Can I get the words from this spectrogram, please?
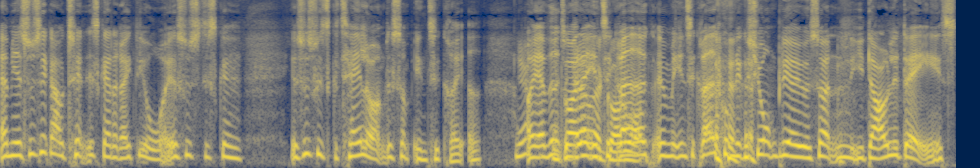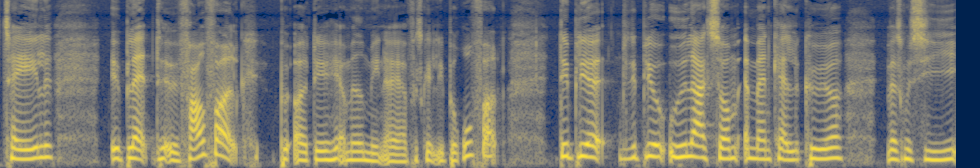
Jamen, jeg synes ikke, autentisk er det rigtige ord. Jeg synes, det skal... Jeg synes, vi skal tale om det som integreret. Ja, og jeg ved integreret godt, at et godt integreret, integreret kommunikation bliver jo sådan i dagligdags tale øh, blandt øh, fagfolk, og det her med mener jeg forskellige bureaufolk, det bliver, det bliver udlagt som, at man kan køre, hvad skal man sige,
